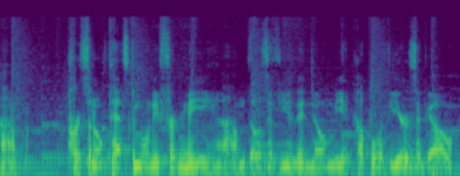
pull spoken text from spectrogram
Um, personal testimony for me, um, those of you that know me, a couple of years ago,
